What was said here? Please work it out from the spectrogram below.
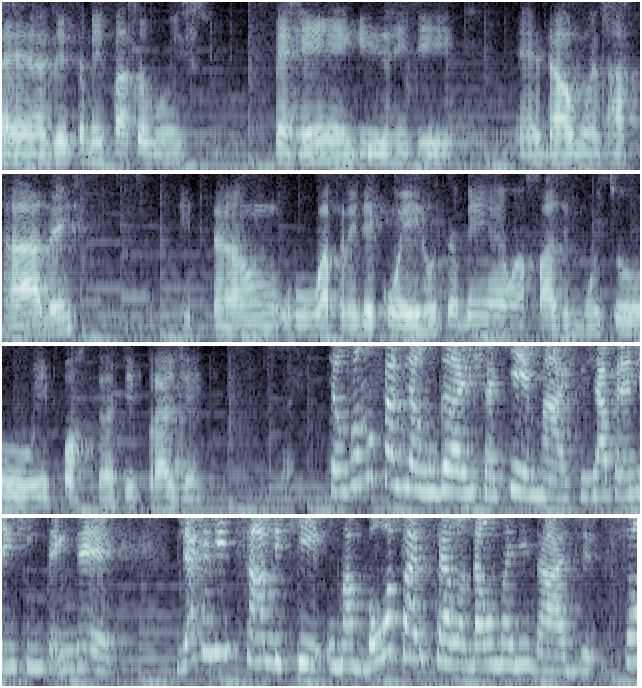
É, às vezes também passa alguns perrengues, a gente é, dá algumas ratadas. Então, o aprender com erro também é uma fase muito importante para a gente. Né? Então, vamos fazer um gancho aqui, Marco, já para a gente entender. Já que a gente sabe que uma boa parcela da humanidade só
